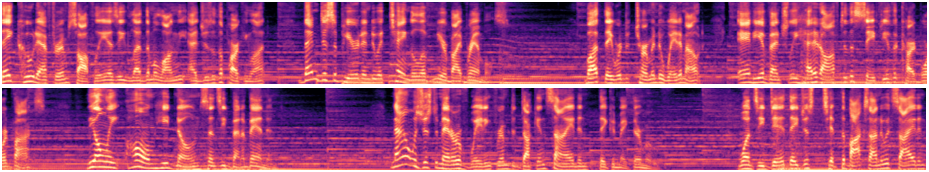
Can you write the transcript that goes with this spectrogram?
They cooed after him softly as he led them along the edges of the parking lot Then disappeared into a tangle of nearby brambles. But they were determined to wait him out and he eventually headed off to the safety of the cardboard box The only home he'd known since he'd been abandoned. Now it was just a matter of waiting for him to duck inside and they could make their move Once he did they just tipped the box onto its side and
